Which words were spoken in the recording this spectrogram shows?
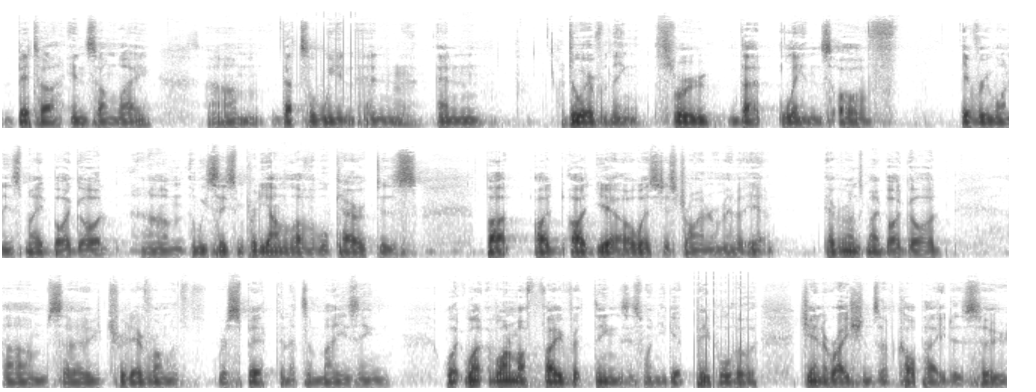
better in some way, um, that's a win. And mm. and do everything through that lens of everyone is made by God. Um, and we see some pretty unlovable characters, but I, I, yeah, I always just try and remember, yeah, everyone's made by God. Um, so treat everyone with respect, and it's amazing. What, one of my favourite things is when you get people who are generations of cop haters who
